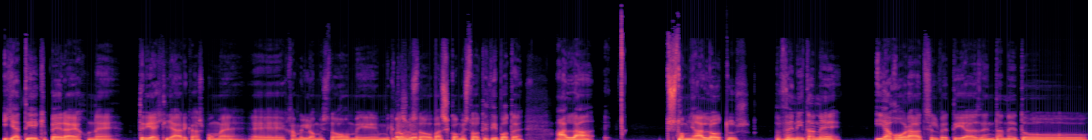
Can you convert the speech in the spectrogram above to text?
γιατί εκεί πέρα έχουν τρία χιλιάρικα, ας πούμε, ε, χαμηλό μισθό, μη, μικρό Βασικό. μισθό, βασικό μισθό, οτιδήποτε, αλλά στο μυαλό τους δεν ήταν η αγορά της Ελβετίας, δεν ήταν το,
